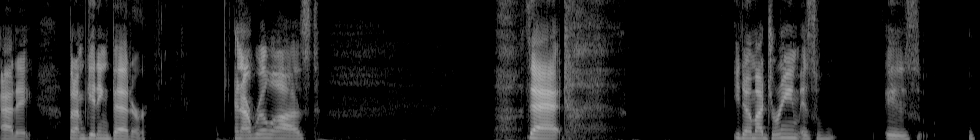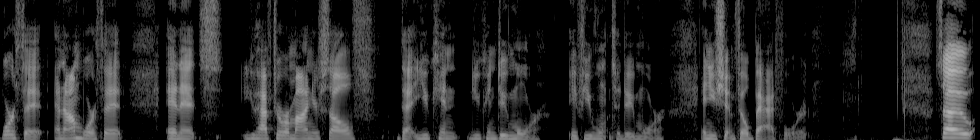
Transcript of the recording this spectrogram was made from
at it, but I'm getting better and I realized that you know my dream is is worth it and I'm worth it and it's you have to remind yourself that you can you can do more if you want to do more and you shouldn't feel bad for it. So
